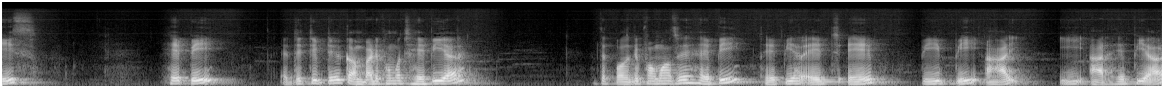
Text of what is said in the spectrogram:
ইজ হ্যাপি অ্যাডজেক্টিভটির কম্পারেটিভ ফর্ম হচ্ছে হ্যাপিয়ার এতে পজিটিভ ফর্ম আছে happy happier H A P P I E R happier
